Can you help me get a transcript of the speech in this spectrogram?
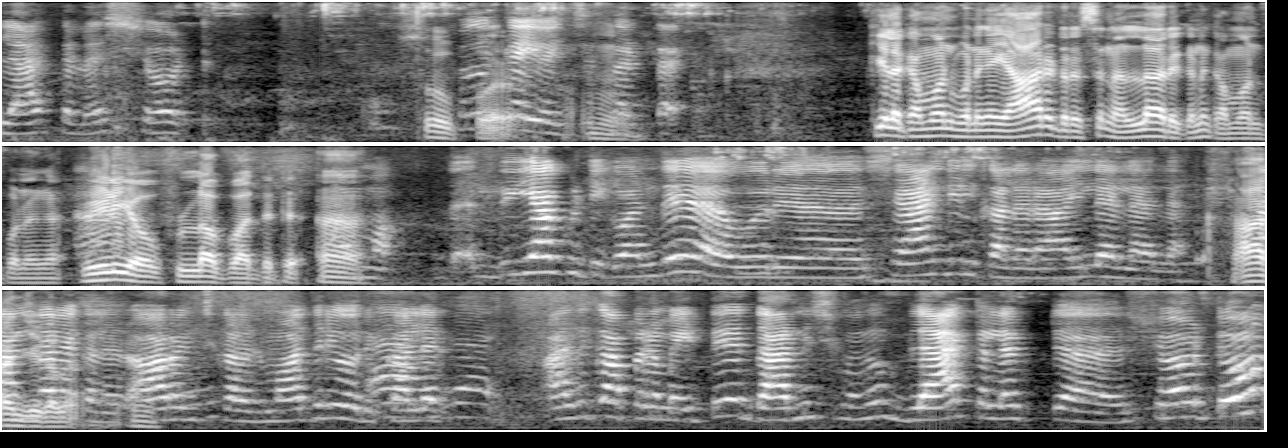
Black கலர் ஷர்ட் சூப்பர் கை வச்ச சட்டை. கீழே கமெண்ட் பண்ணுங்க யார் Dress நல்லா இருக்குன்னு கமெண்ட் பண்ணுங்க. வீடியோ ஃபுல்லாக பார்த்துட்டு. ஆ. தியா குட்டிக்கு வந்து ஒரு சாண்டில் கலரா இல்ல இல்ல இல்ல. ஆரஞ்சு கலர் ஆரஞ்சு கலர் மாதிரி ஒரு கலர் அதுக்கப்புறமேட்டு தர்னிஷ்க்கு வந்து Black கலர் ஷர்ட்டும்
